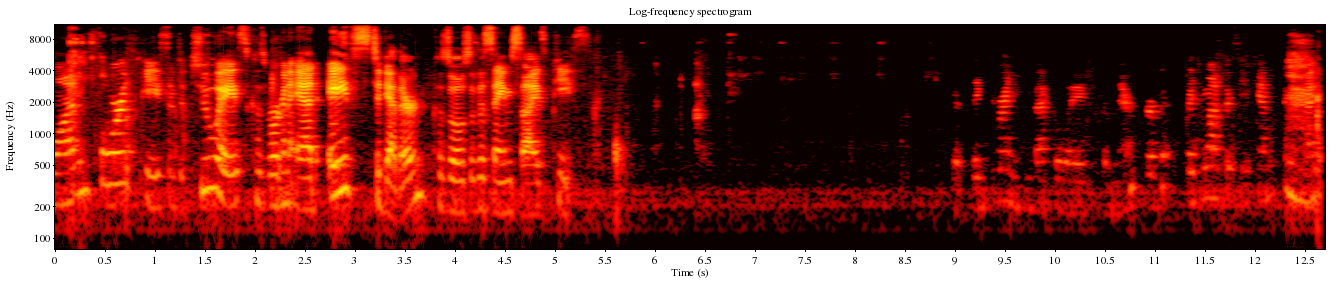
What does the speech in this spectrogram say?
one fourth piece into two eighths because we're gonna add eighths together because those are the same size piece. Thank you, Ryan. You can back away from there. Perfect. If you want to fix it, you can. Okay.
